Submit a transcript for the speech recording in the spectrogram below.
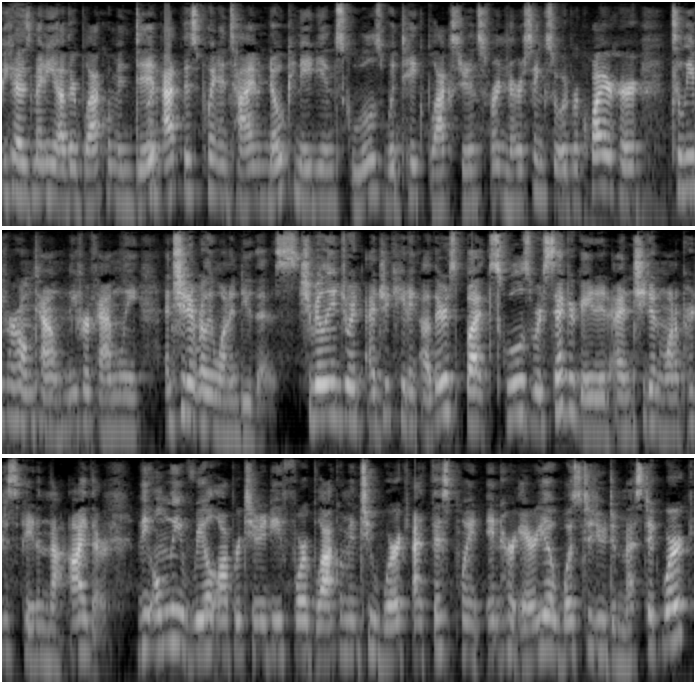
because many other black women did. At this point in time, no Canadian schools would take black students for nursing, so it would require her to leave her hometown, leave her family, and she didn't really want to do this. She really enjoyed educating others, but schools were segregated and she didn't want to participate in that either. The only real opportunity for black women to work at this point in her area was to do domestic work,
